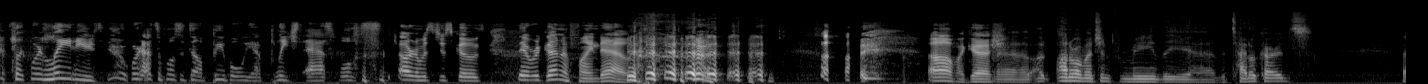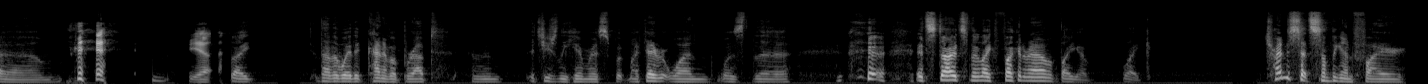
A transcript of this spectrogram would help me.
it's like, we're ladies. We're not supposed to tell people we have bleached assholes. Artemis just goes, they were gonna find out. oh my gosh. Uh, honorable mention for me the uh, the title cards. Um, Yeah. like the other way they're kind of abrupt, and then it's usually humorous. But my favorite one was the. it starts and they're like fucking around with like a like trying to set something on fire.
